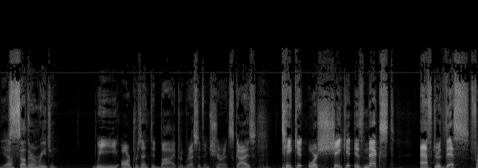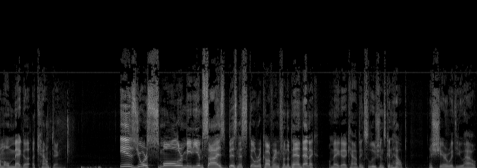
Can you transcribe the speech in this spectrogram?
Yeah. southern region. We are presented by Progressive Insurance. Guys, Take It or Shake It is next after this from Omega Accounting. Is your small or medium sized business still recovering from the pandemic? Omega Accounting Solutions can help. I'm going to share with you how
